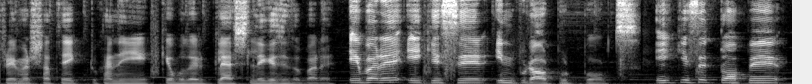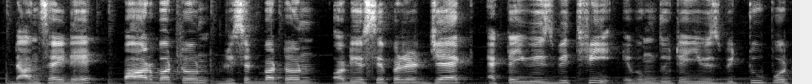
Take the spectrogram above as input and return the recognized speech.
ফ্রেমের সাথে একটুখানি কেবলের ক্ল্যাশ লেগে যেতে পারে। এবারে এই কেসের ইনপুট আউটপুট পোর্টস এই কেসের টপে ডান সাইডে power button reset button audio separate jack একটা ইউএসবি থ্রি এবং দুইটা ইউএসবি টু পোর্ট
